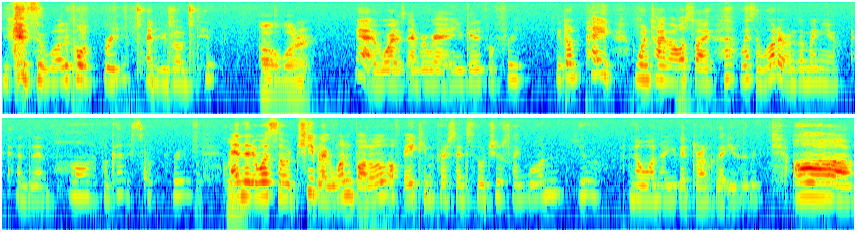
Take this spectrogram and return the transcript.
You get the water for free and you don't tip. Oh, water. Yeah, water is everywhere and you get it for free. You don't pay. One time I was like, huh, where's the water on the menu? And then, oh, I forgot it's for free. Good. And then it was so cheap, like one bottle of 18% soju is like one euro. No wonder you get drunk that easily. Oh,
